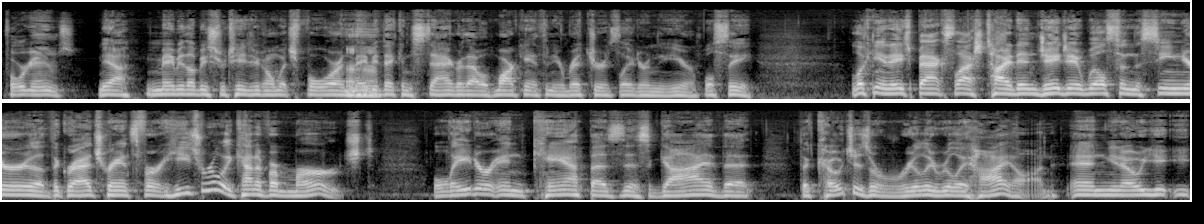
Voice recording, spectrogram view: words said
four games. yeah, maybe they'll be strategic on which four, and maybe they can stagger that with Mark Anthony Richards later in the year. We'll see. Looking at H back slash tight end, JJ Wilson, the senior, uh, the grad transfer, he's really kind of emerged later in camp as this guy that the coaches are really, really high on. And, you know, you, you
